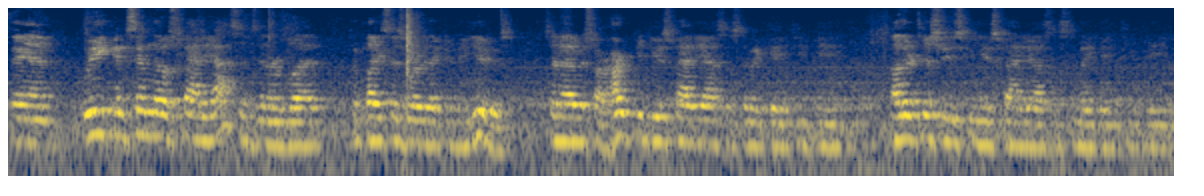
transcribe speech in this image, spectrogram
then we can send those fatty acids in our blood to places where they can be used. So notice our heart could use fatty acids to make ATP, Other tissues can use fatty acids to make ATP.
